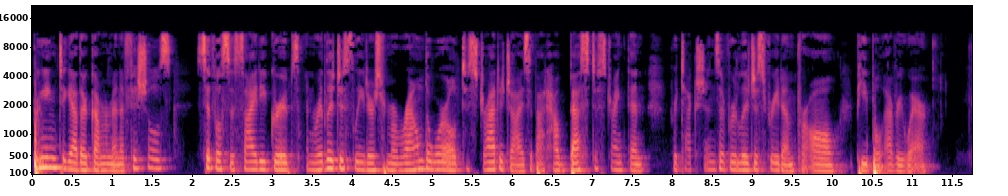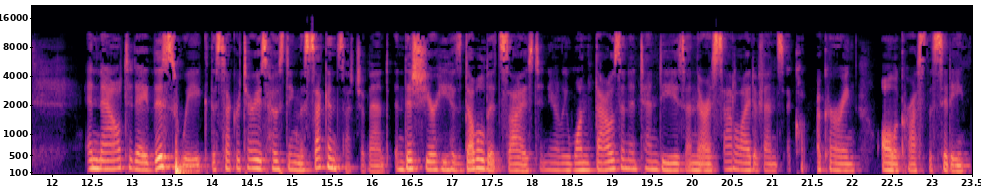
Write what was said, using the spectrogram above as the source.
bringing together government officials, civil society groups, and religious leaders from around the world to strategize about how best to strengthen protections of religious freedom for all people everywhere. And now, today, this week, the Secretary is hosting the second such event, and this year he has doubled its size to nearly 1,000 attendees, and there are satellite events occurring all across the city.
